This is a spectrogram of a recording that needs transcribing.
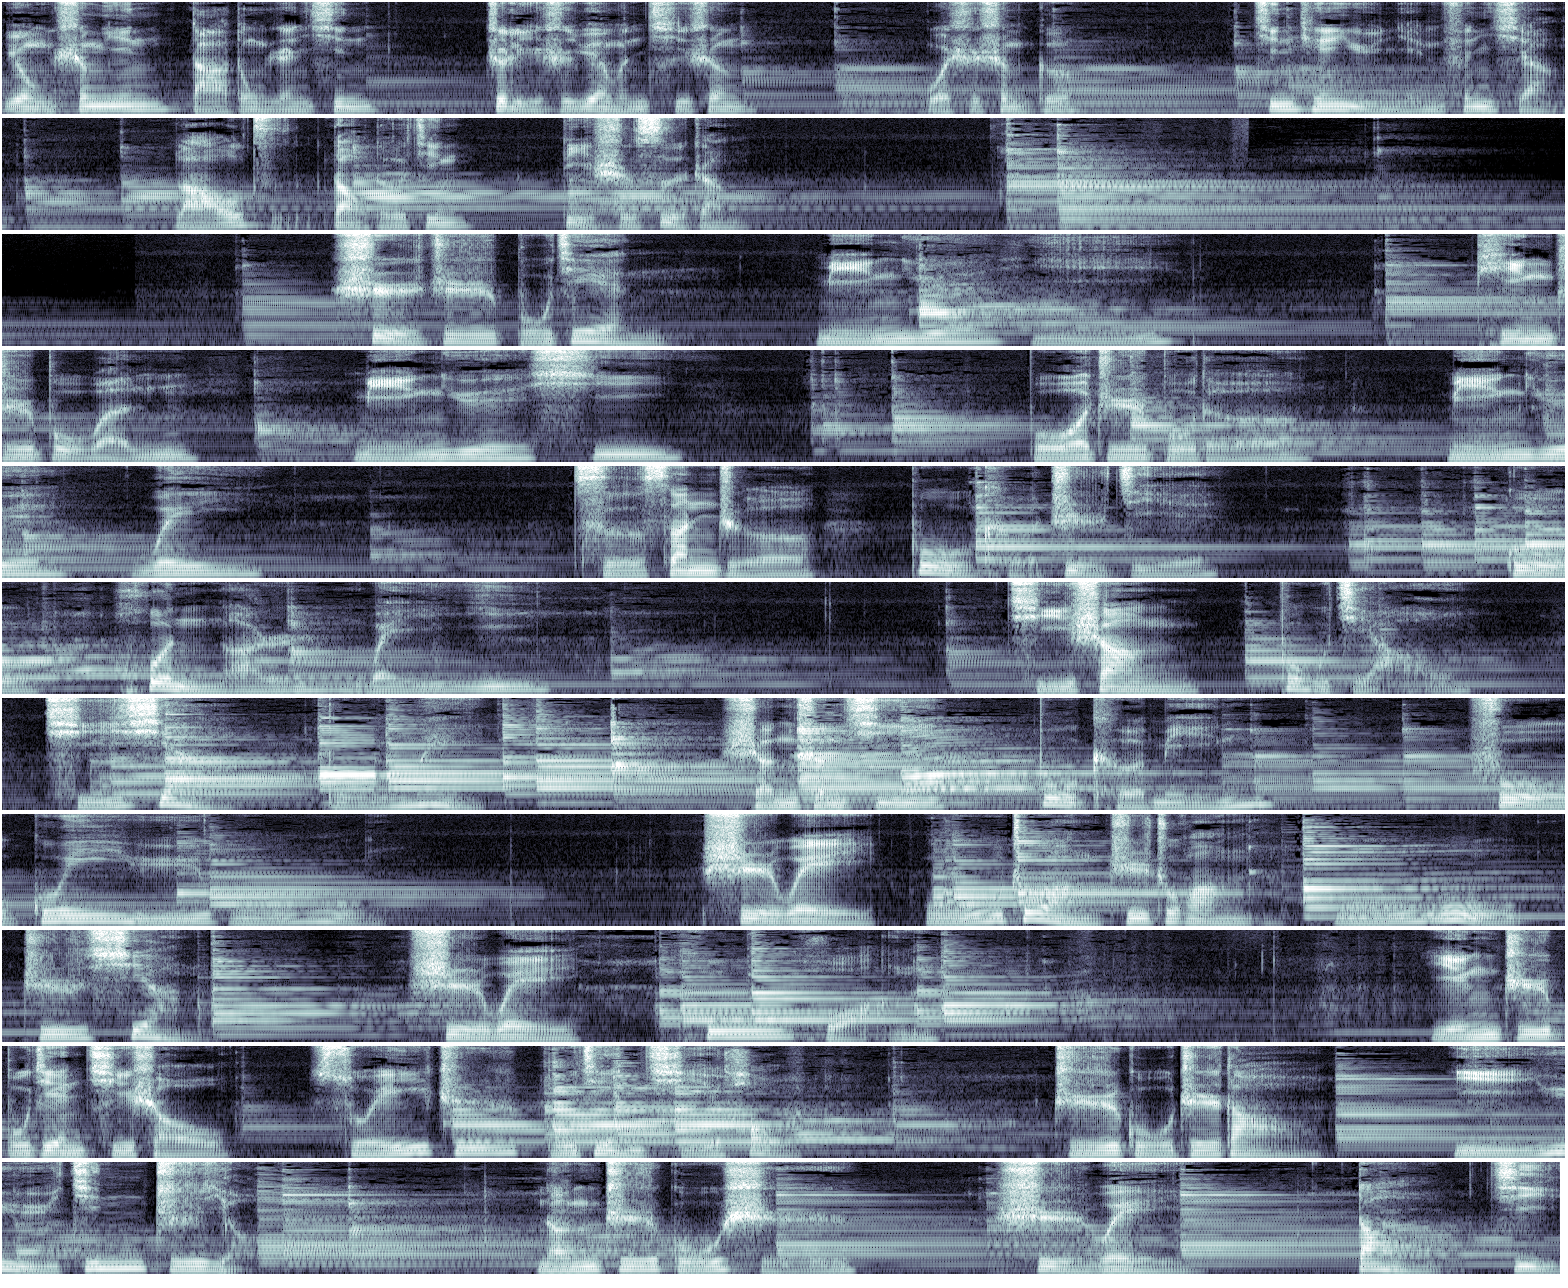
用声音打动人心，这里是愿闻其声，我是圣哥。今天与您分享《老子·道德经》第十四章：视之不见，名曰夷；听之不闻，名曰希。博之不得，名曰微。此三者，不可致诘，故混而为一。其上不矫，其下不昧，绳绳兮不可名，复归于无。是谓无状之状，无物之象。是谓惚恍。迎之不见其首，随之不见其后。执古之道，以御今之有。能知古始，是谓道纪。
